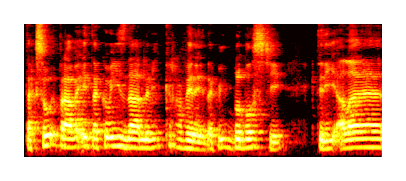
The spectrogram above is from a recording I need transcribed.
tak jsou právě i takový zdánlivý kraviny, takový blbosti, který ale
